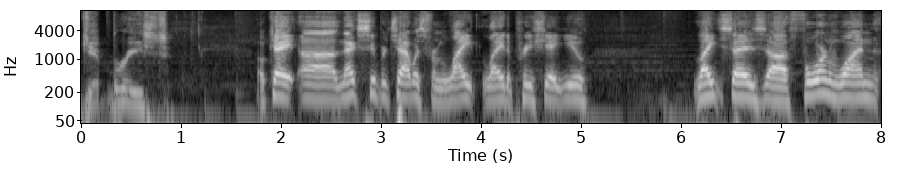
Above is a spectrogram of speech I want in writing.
Get Breece. Okay, uh, next super chat was from Light. Light, appreciate you. Light says uh, four and one,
